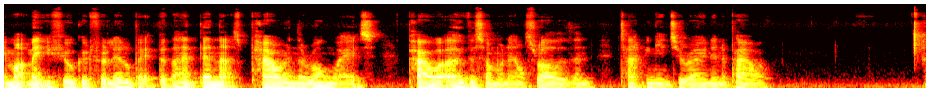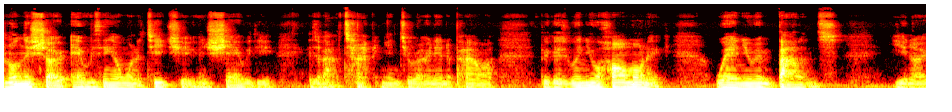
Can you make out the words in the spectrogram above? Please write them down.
It might make you feel good for a little bit, but that, then that's power in the wrong way. It's power over someone else rather than tapping into your own inner power. And on this show, everything I want to teach you and share with you is about tapping into your own inner power. Because when you're harmonic, when you're in balance, you know,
